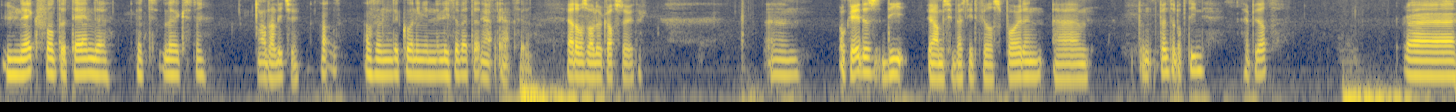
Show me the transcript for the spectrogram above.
Nee, ik vond het einde het leukste. Ah, dat liedje. Als, als een de koningin Elisabeth wedstrijd. Zo. Ja, dat was wel leuk afsluiter. Ehm, Oké, dus die... Ja, misschien best niet veel spoilen. Ehm, pun- punten op 10, heb je dat? Eh,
